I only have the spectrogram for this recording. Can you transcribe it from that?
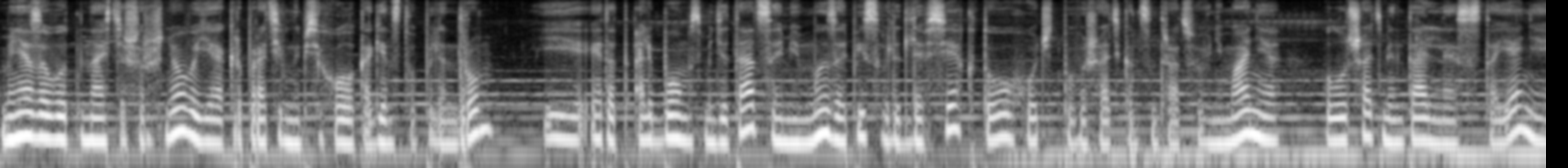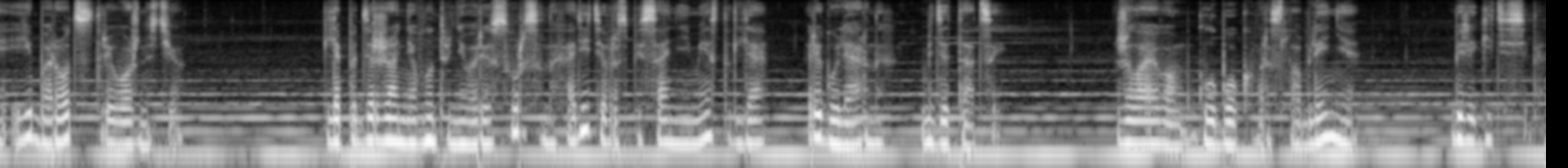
Меня зовут Настя Шершнева, я корпоративный психолог агентства «Полиндром», и этот альбом с медитациями мы записывали для всех, кто хочет повышать концентрацию внимания, улучшать ментальное состояние и бороться с тревожностью. Для поддержания внутреннего ресурса находите в расписании место для регулярных медитаций. Желаю вам глубокого расслабления. Берегите себя.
